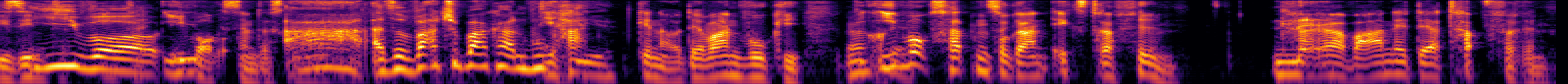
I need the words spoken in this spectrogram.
Die sind die Ewoks sind das. Ah, also war Chewbacca ein Die hat, Wookie? genau, der war ein Wookie. Die Okay. Ewoks hatten sogar einen extra Film. Karawane der Tapferen.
